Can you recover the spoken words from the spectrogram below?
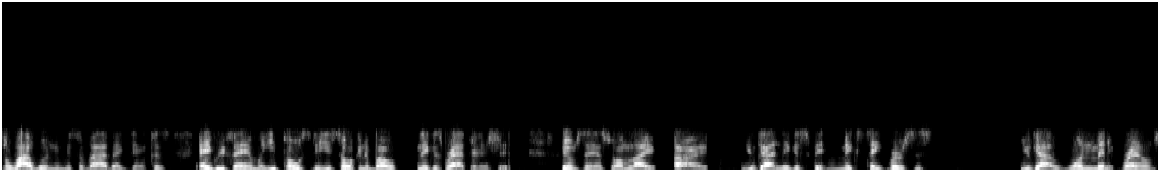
so why wouldn't we survive back then? Because Angry Fan, when he posted it, he's talking about niggas rapping and shit. You know what I'm saying? So I'm like, all right, you got niggas spitting mixtape verses. You got one minute rounds.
